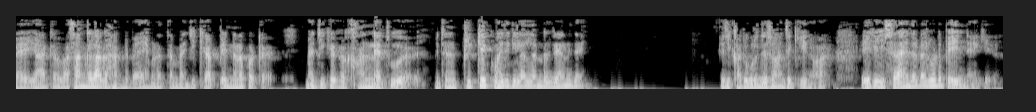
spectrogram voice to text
එයාට වසංගලා ගහන්න බෑ. එහෙම නැත්නම් මැජික් එකක් පෙන්නකොට මැජික් එක කන්න නැතුව මෙතන ට්‍රික් එක කොහෙද කියලා අල්ලන්නද කියන්නේ දැන්. එදි කටුකුරුන්දේ ස්වාමීන් කියනවා ඒක ඉස්සරහින් ඉඳලා බැලුවට පේන්නේ නැහැ කියලා.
